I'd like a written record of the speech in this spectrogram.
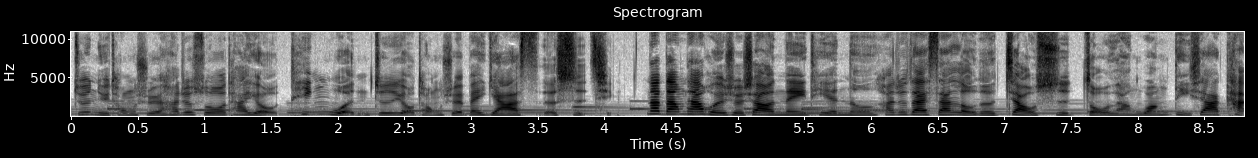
就是女同学，她就说她有听闻，就是有同学被压死的事情。那当她回学校的那一天呢，他就在三楼的教室走廊往底下看，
